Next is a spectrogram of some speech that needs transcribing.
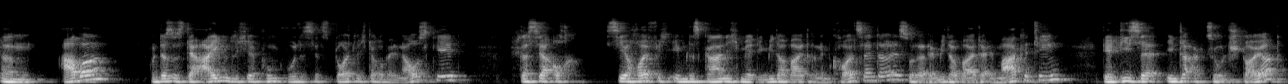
Ähm, aber, und das ist der eigentliche Punkt, wo das jetzt deutlich darüber hinausgeht, dass ja auch sehr häufig eben das gar nicht mehr die Mitarbeiterin im Callcenter ist oder der Mitarbeiter im Marketing, der diese Interaktion steuert,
